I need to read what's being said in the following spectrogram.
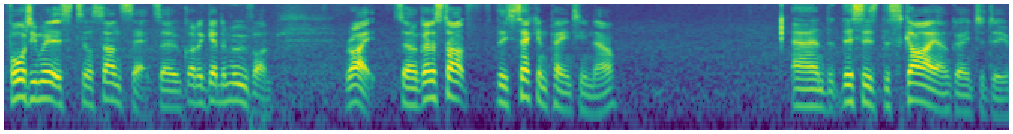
40 minutes till sunset, so we've got to get a move on. Right, so I'm going to start the second painting now. And this is the sky I'm going to do.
